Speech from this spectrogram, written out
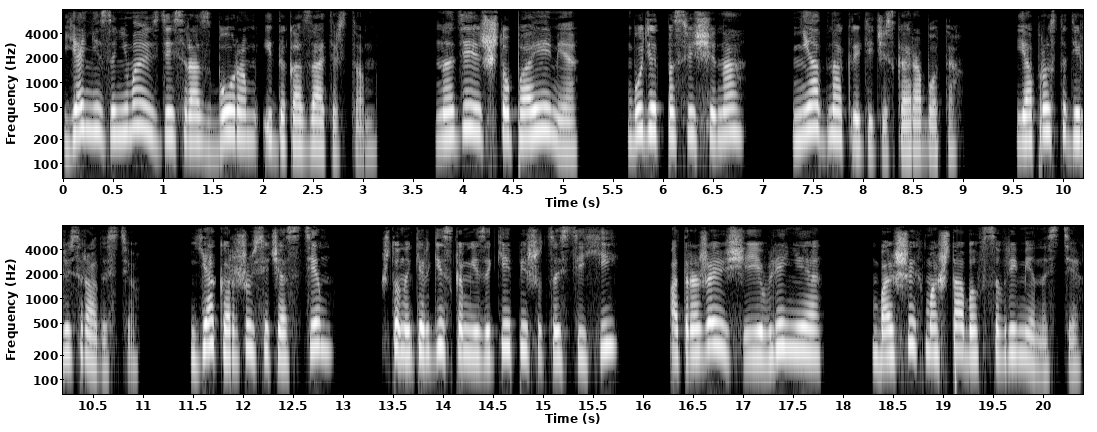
Я не занимаюсь здесь разбором и доказательством. Надеюсь, что поэме будет посвящена не одна критическая работа. Я просто делюсь радостью. Я горжусь сейчас тем, что на киргизском языке пишутся стихи, отражающие явления больших масштабов современности.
